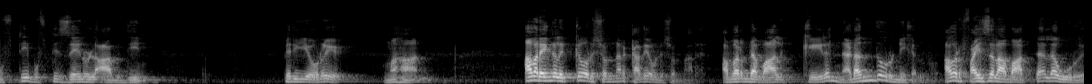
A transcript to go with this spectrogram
முஃப்தி முஃப்தி ஜெயினுல் ஆபுதீன். பெரிய ஒரு மகான். அவர் எங்களுக்கு ஒரு சொன்னார் கதை ஒன்று சொன்னார். அவருடைய வாழ்க்கையில் நடந்த ஒரு நிகழ்வு. அவர் ஃபைசலாபாத்தில் ஊர்.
